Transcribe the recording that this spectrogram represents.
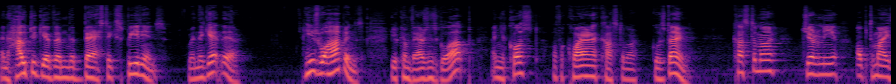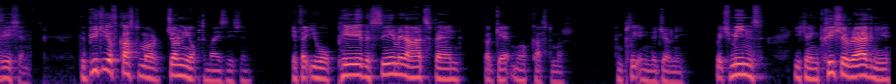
and how to give them the best experience when they get there. Here's what happens your conversions go up and your cost of acquiring a customer goes down. Customer journey optimization. The beauty of customer journey optimization is that you will pay the same in ad spend but get more customers completing the journey, which means you can increase your revenue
